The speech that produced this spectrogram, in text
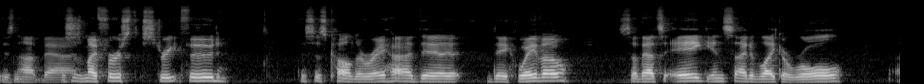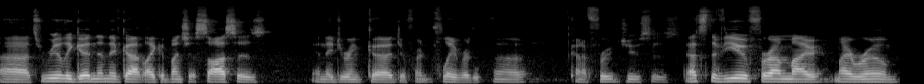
is not bad. This is my first street food. This is called arepa de, de huevo. So that's egg inside of like a roll. Uh, it's really good. And then they've got like a bunch of sauces and they drink uh, different flavored uh, kind of fruit juices. That's the view from my, my room.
